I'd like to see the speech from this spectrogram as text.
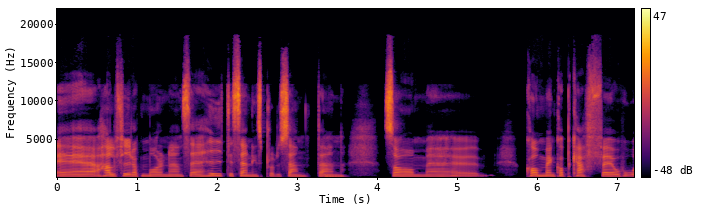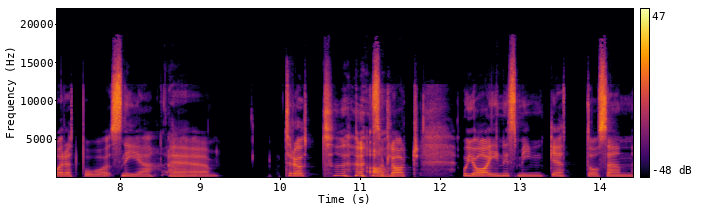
eh, halv fyra på morgonen, säga hej till sändningsproducenten, mm som eh, kom med en kopp kaffe och håret på sned, ja. eh, trött ja. såklart. Och jag in i sminket och sen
